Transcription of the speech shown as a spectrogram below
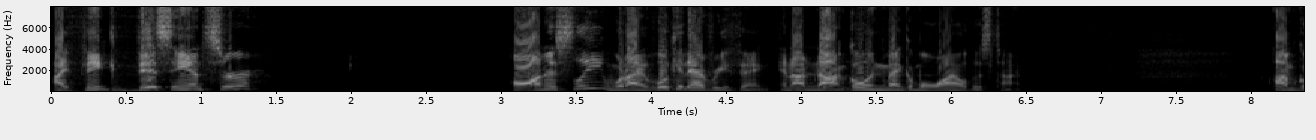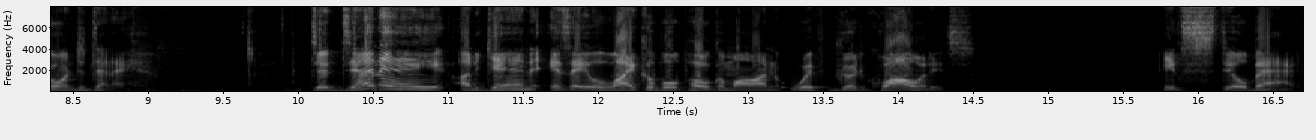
I think this answer, honestly, when I look at everything, and I'm not going Mega Mawile this time, I'm going to Dedenne. Dedenne, again, is a likable Pokemon with good qualities. It's still bad.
